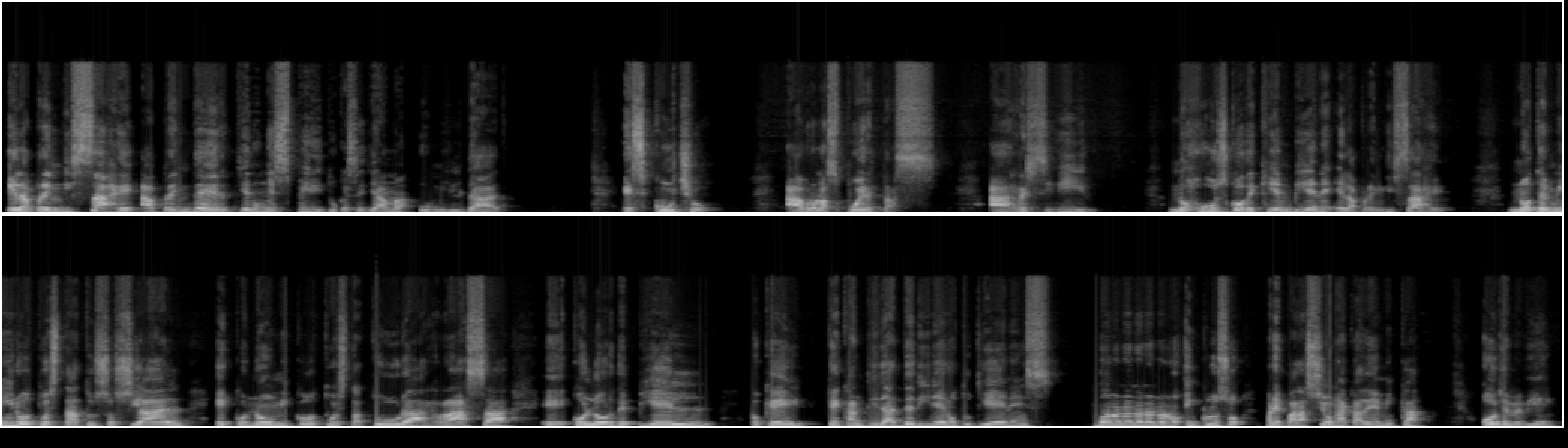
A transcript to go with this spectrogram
El aprendizaje, aprender, tiene un espíritu que se llama humildad. Escucho, abro las puertas a recibir. No juzgo de quién viene el aprendizaje. No te miro tu estatus social, económico, tu estatura, raza, eh, color de piel, ¿ok? ¿Qué cantidad de dinero tú tienes? No, no, no, no, no, no. Incluso preparación académica. Óyeme bien.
